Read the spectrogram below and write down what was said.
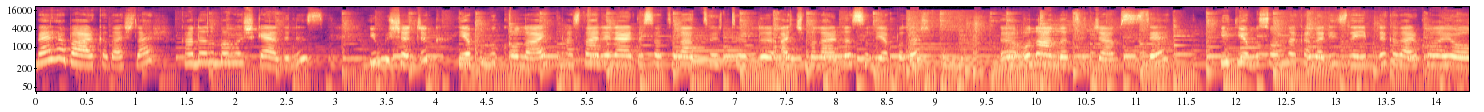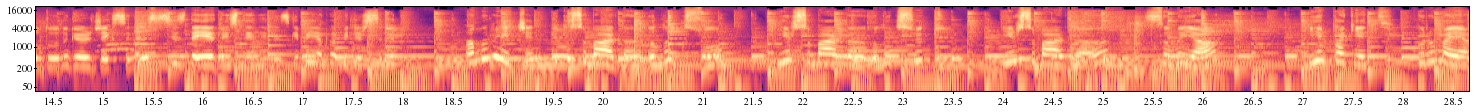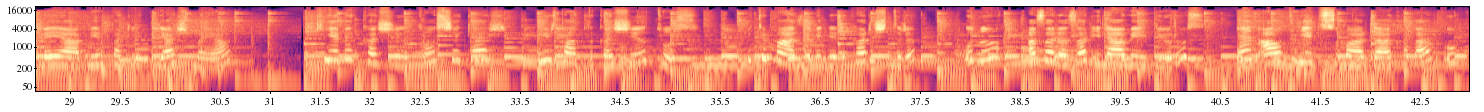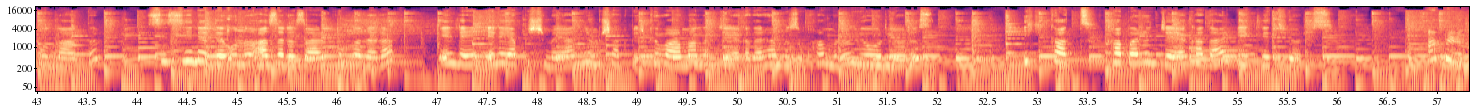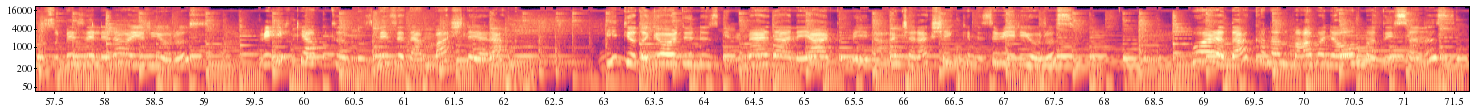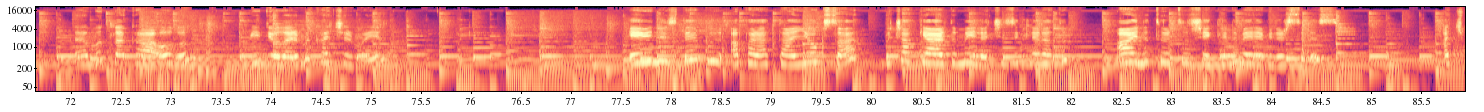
Merhaba arkadaşlar, kanalıma hoş geldiniz. Yumuşacık, yapımı kolay, pastanelerde satılan tırtırlı açmalar nasıl yapılır e, onu anlatacağım size. Videomu sonuna kadar izleyip ne kadar kolay olduğunu göreceksiniz. Siz de evde istediğiniz gibi yapabilirsiniz. Hamuru için 2 su bardağı ılık su, 1 su bardağı ılık süt, 1 su bardağı sıvı yağ, 1 paket kuru maya veya 1 paket yaş maya, 2 yemek kaşığı toz şeker, 1 tatlı kaşığı tuz. Bütün malzemeleri karıştırıp unu azar azar ilave ediyoruz. Ben 6-7 su bardağı kadar un kullandım. Siz yine de unu azar azar kullanarak ele, ele yapışmayan yumuşak bir kıvam alıncaya kadar hamuru, hamuru yoğuruyoruz. 2 kat kabarıncaya kadar bekletiyoruz. Hamurumuzu bezelere ayırıyoruz ve ilk yaptığımız bezeden başlayarak videoda gördüğünüz gibi merdane yardımıyla açarak şeklimizi veriyoruz. Bu arada kanalıma abone olmadıysanız e, mutlaka olun. Videolarımı kaçırmayın. Evinizde bu aparattan yoksa bıçak yardımıyla çizikler atıp aynı tırtıl şeklini verebilirsiniz.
